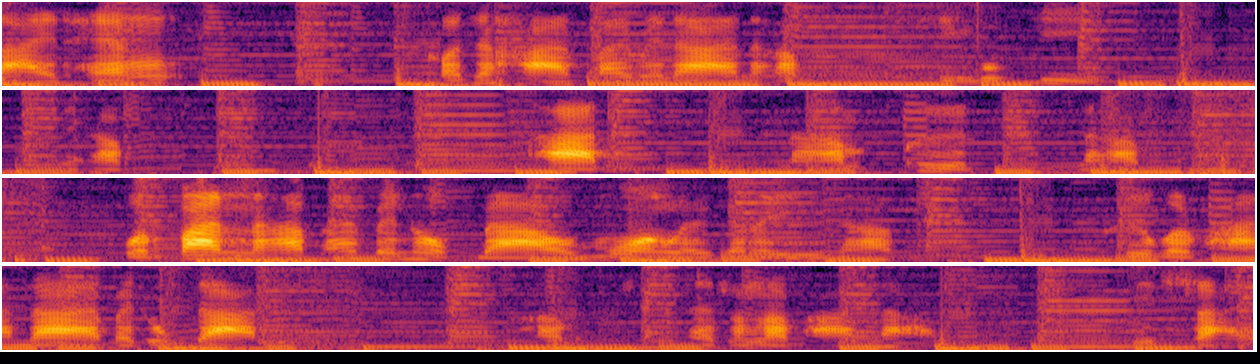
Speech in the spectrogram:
สายแท้งก็จะขาดไปไม่ได้นะครับชิงบุกกี้นะครับธาตุน้ำพืชนะครับควรปั้นนะครับ ให้เป็นหกดาวม่วงเลยก็ดีนะครับ คือมันผ่านได้ไปทุกด่านครับใช้สำหรับผ่านด่านนิสัย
